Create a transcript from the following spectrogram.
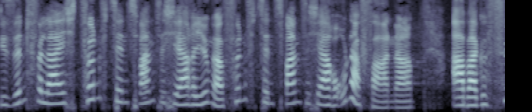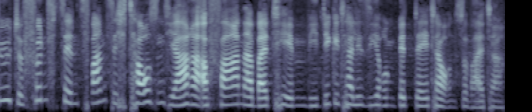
die sind vielleicht 15, 20 Jahre jünger, 15, 20 Jahre unerfahrener, aber gefühlte 15, 20.000 Jahre erfahrener bei Themen wie Digitalisierung, Big Data und so weiter.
